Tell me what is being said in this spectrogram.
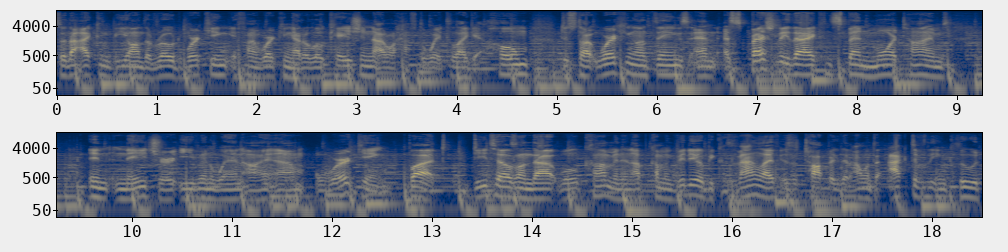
so that I can be on the road working. If I'm working at a location, I don't have to wait till I get home to start working on things and especially that I can spend more times in nature even when I am working. But details on that will come in an upcoming video because van life is a topic that I want to actively include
